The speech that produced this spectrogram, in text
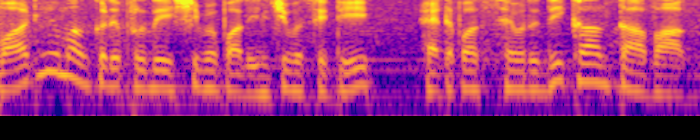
වාඩියමංකඩ ප්‍රදේශීම පදිංචිව සිටි හැටපස් හැවරදි කාන්තාවක්.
